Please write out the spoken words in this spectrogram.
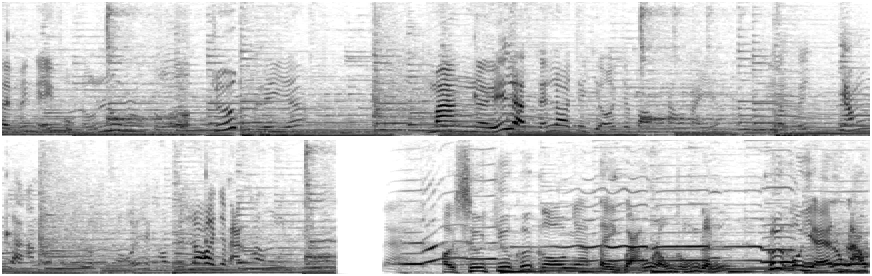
Thì mới nghĩ phụ nữ luôn. Luôn thực lực Trước khi á Mà nghĩ là sẽ lo cho vợ cho con sau này á Thì phải nhắm là anh có thực lực nổi hay không Phải lo cho bản thân mình. Hồi xưa chưa cưới cô nha tiền bạc cũng rộng rủng rỉnh. Cưới cô về lúc nào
